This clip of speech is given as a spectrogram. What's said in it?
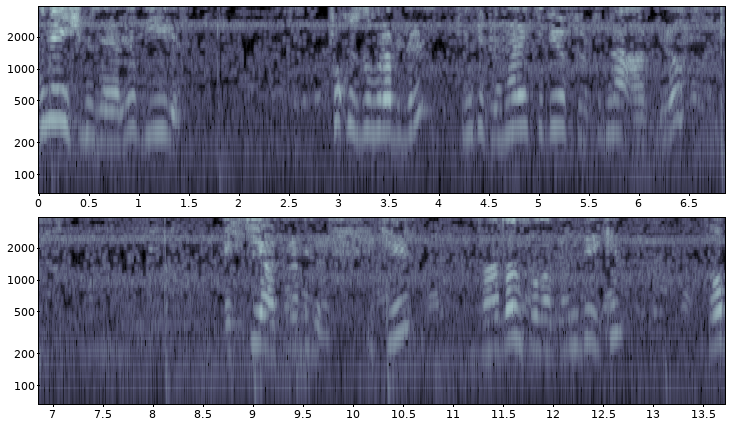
Bu ne işimize yarıyor? Bir, çok hızlı vurabiliriz. Çünkü dönerek gidiyor, sürtünme artıyor. Etkiyi artırabiliriz. İki, sağdan sola döndüğü için top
